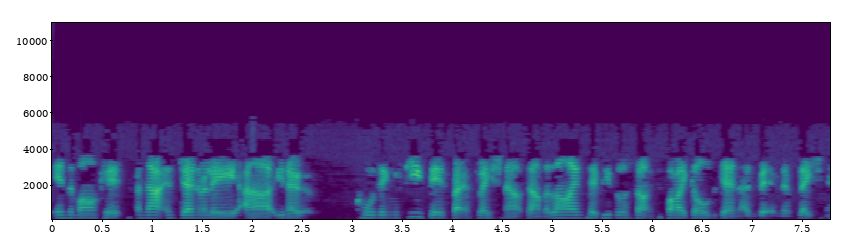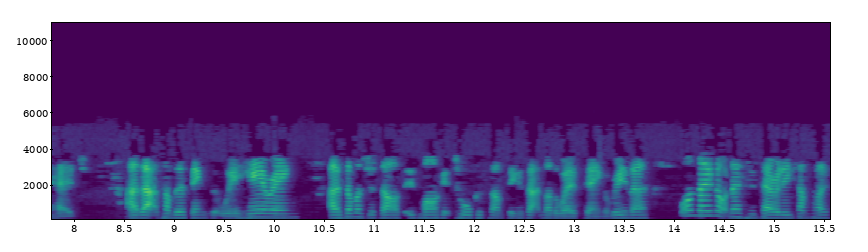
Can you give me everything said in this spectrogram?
in the market, and that is generally, uh, you know, causing a few fears about inflation out down the line. So people are starting to buy gold again as a bit of an inflation hedge. And that's some of the things that we're hearing. And someone's just asked, is market talk of something? Is that another way of saying a rumor? Well, no, not necessarily. Sometimes,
